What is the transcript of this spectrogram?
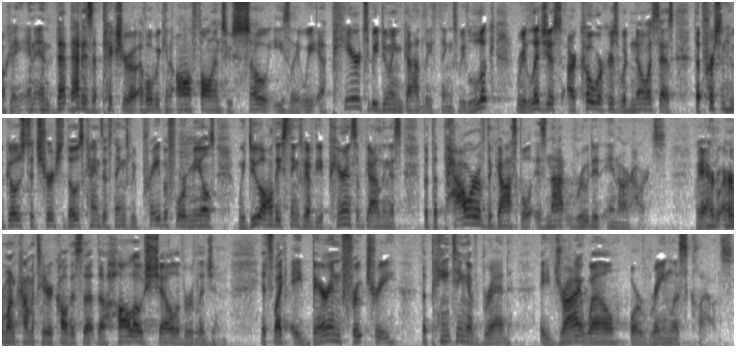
Okay, and, and that, that is a picture of what we can all fall into so easily. We appear to be doing godly things. We look religious. Our coworkers would know us as the person who goes to church, those kinds of things. We pray before meals. We do all these things. We have the appearance of godliness, but the power of the gospel is not rooted in our hearts. Okay, I heard, I heard one commentator call this the, the hollow shell of religion. It's like a barren fruit tree, the painting of bread, a dry well, or rainless clouds.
